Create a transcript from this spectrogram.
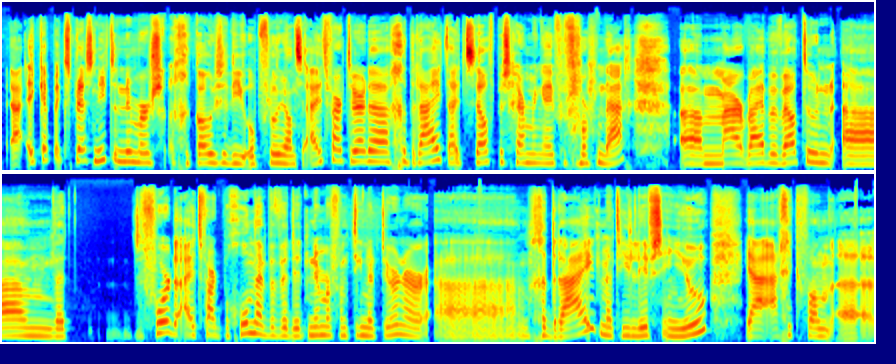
ja, ik heb expres niet de nummers gekozen die op Florians uitvaart werden gedraaid. Uit zelfbescherming even voor vandaag. Um, maar wij hebben wel toen um, we voor de uitvaart begon, hebben we dit nummer van Tina Turner uh, gedraaid met He Lives in You. Ja, eigenlijk van. Uh,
